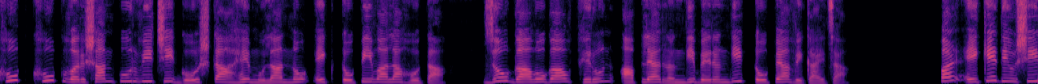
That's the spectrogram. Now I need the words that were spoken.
खूप खूप वर्षांपूर्वीची गोष्ट आहे मुलांनो एक टोपीवाला होता जो गावोगाव फिरून आपल्या रंगीबेरंगी टोप्या विकायचा. पण एके दिवशी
